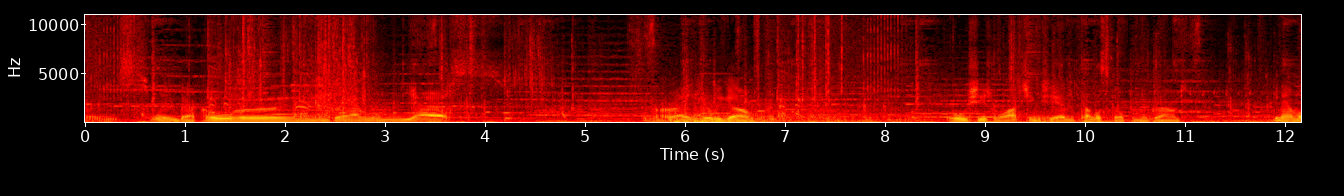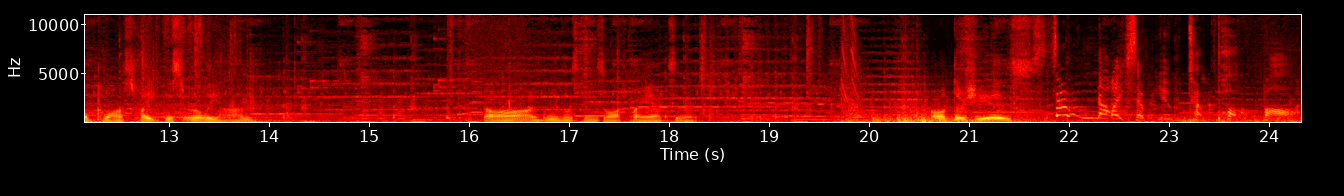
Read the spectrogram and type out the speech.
And swing back over and grab them. Yes. Alright, here we go. Oh, she's watching. She had a telescope in the ground. Gonna have a boss fight this early on. Oh, I blew those things off by accident. Oh, there she is. So nice of you to pop by.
